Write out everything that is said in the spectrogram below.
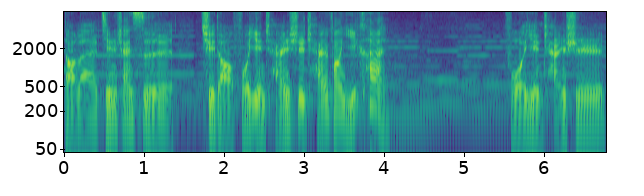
到了金山寺，去到佛印禅师禅房一看，佛印禅师。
